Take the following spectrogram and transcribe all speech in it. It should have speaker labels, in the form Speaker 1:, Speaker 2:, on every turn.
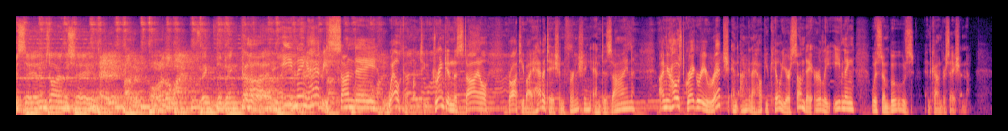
Speaker 1: we sit, enjoying the shade.
Speaker 2: Hey, brother, pour the wine.
Speaker 1: Drink the drink that I have
Speaker 3: Good evening, happy Sunday. Welcome to Drink in the Style, brought to you by Habitation Furnishing and Design. I'm your host, Gregory Rich, and I'm going to help you kill your Sunday early evening with some booze and conversation.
